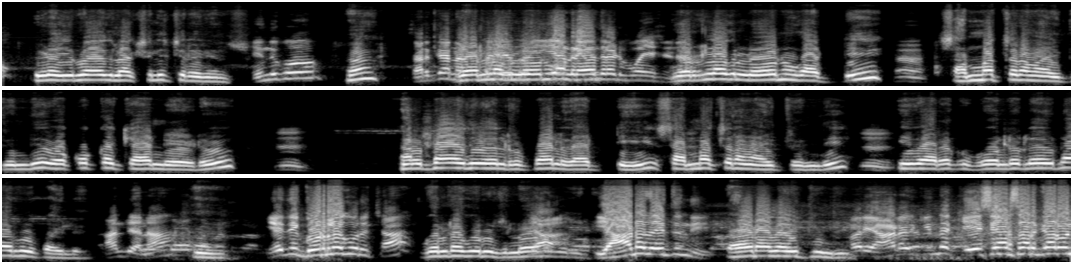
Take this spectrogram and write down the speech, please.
ఇక్కడ ఇరవై ఐదు లక్షలు ఇచ్చిన నేను. ఎందుకు? సర్కార్ గొర్రెలకు లోను- కట్టి. సంవత్సరం అవుతుంది ఒక్కొక్క క్యాండిడేట్ నలభై ఐదు వేల రూపాయలు కట్టి సంవత్సరం అవుతుంది. ఈ వరకు గోల్డ్ లేవు రూపాయలు. అంతేనా. ఏది గొర్రెల గురించా? గొర్రెల ఏడాది అవుతుంది ఏడాది అవుతుంది. మరి ఏడాది కింద కేసీఆర్ సర్కార్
